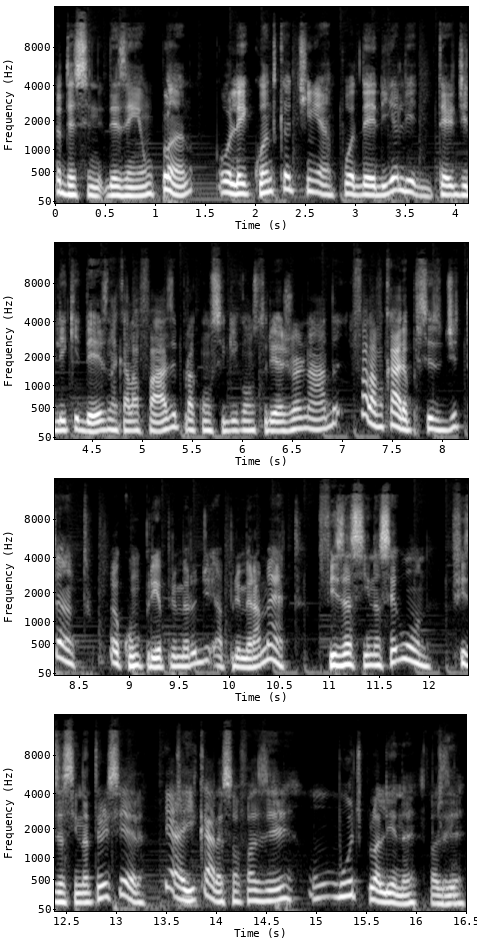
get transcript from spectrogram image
Eu desen- desenhei um plano, olhei quanto que eu tinha, poderia ter de liquidez naquela fase para conseguir construir a jornada e falava, cara, eu preciso de tanto. Eu cumpri a, primeiro di- a primeira meta. Fiz assim na segunda. Fiz assim na terceira. E aí, cara, é só fazer um múltiplo ali, né? Fazer.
